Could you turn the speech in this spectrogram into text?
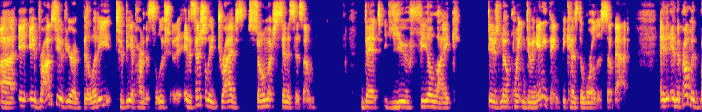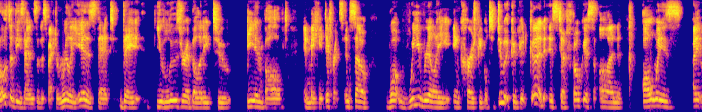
uh, it, it, robs you of your ability to be a part of the solution. It, it essentially drives so much cynicism that you feel like there's no point in doing anything because the world is so bad and, and the problem with both of these ends of the spectrum really is that they you lose your ability to be involved in making a difference. And so what we really encourage people to do at Good Good Good is to focus on always I,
